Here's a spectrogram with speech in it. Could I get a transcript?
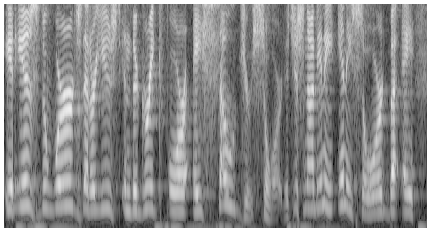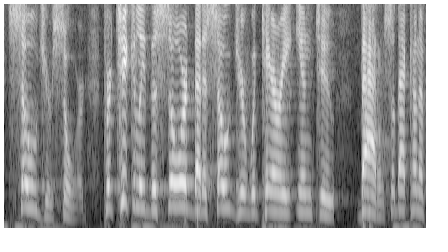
it is the words that are used in the Greek for a soldier sword. It's just not any, any sword, but a soldier sword. Particularly the sword that a soldier would carry into battle. So that kind of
